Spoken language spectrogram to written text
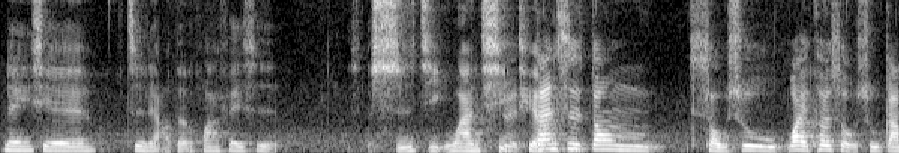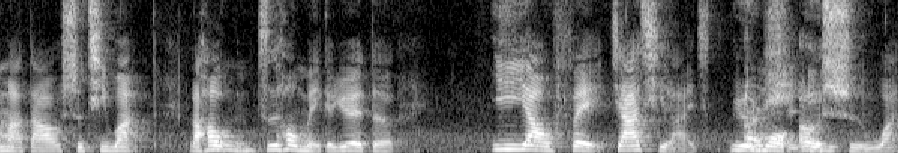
那一些治疗的花费是十几万起，跳，但是动手术外科手术伽马刀十七万，然后嗯。之后每个月的医药费加起来月末二21十万，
